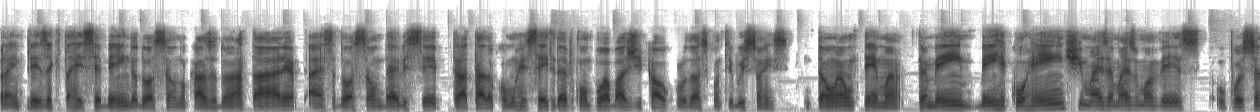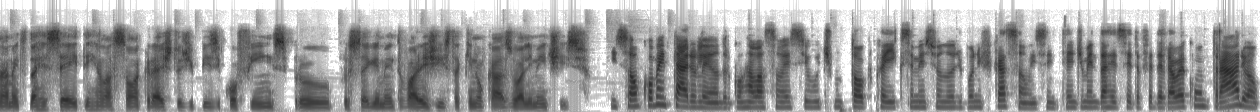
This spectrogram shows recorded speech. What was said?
a empresa que está recebendo a doação, no caso a donatária, essa doação deve ser tratada como receita e deve compor a base de cálculo das contribuições. Então é um tema também bem recorrente, mas é mais uma vez o posicionamento da Receita em relação a créditos de PIS e COFINS para o segmento varejista, aqui no caso alimentício. E só um comentário, Leandro, com relação a esse último tópico aí que você mencionou de bonificação. Esse entendimento da Receita Federal é contrário ao,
